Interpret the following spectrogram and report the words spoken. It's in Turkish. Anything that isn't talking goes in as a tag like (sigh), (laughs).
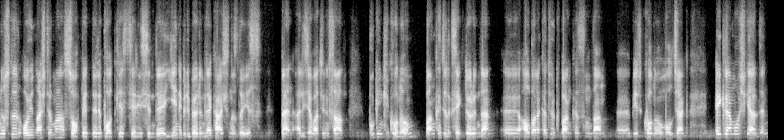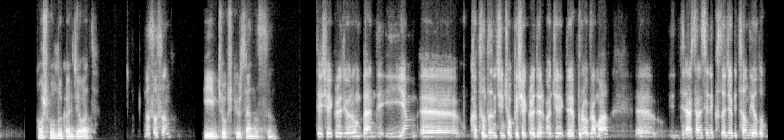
Yunus'tur Oyunlaştırma Sohbetleri podcast serisinde yeni bir bölümde karşınızdayız. Ben Ali Cevat Ünsal. Bugünkü konuğum bankacılık sektöründen e, Albaraka Türk Bankası'ndan e, bir konuğum olacak. Ekrem hoş geldin. Hoş bulduk Ali Cevat. Nasılsın? İyiyim çok şükür. Sen nasılsın? Teşekkür ediyorum. Ben de iyiyim. Ee, katıldığın için çok teşekkür ederim öncelikle programa. Ee, dilersen seni kısaca bir tanıyalım.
